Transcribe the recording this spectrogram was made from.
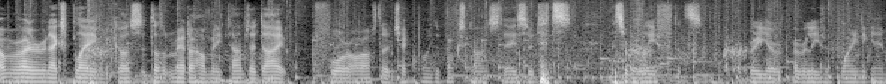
I'm rather relaxed playing because it doesn't matter how many times I die before or after a checkpoint the box can't stay. So that's that's a relief. That's really a, a relief in playing the game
